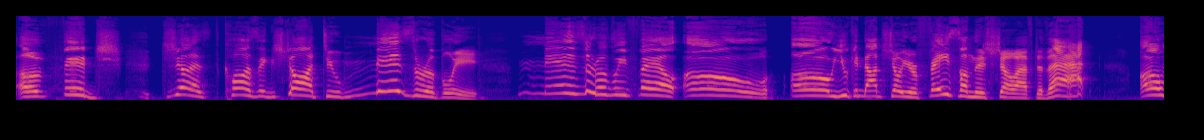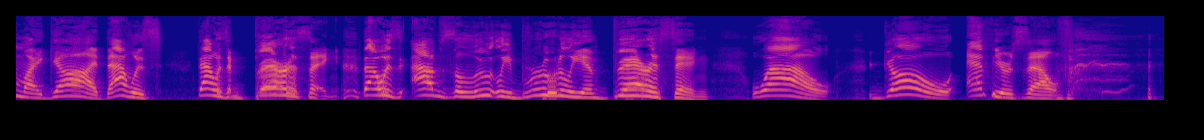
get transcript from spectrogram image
of finch just causing shaw to miserably miserably fail. Oh oh you cannot show your face on this show after that. Oh my god. That was that was embarrassing. That was absolutely brutally embarrassing. Wow. Go F yourself.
